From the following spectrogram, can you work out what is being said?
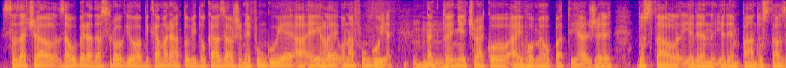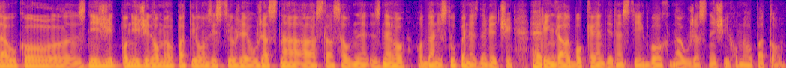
sa začal zaoberať astrológiou, aby kamarátovi dokázal, že nefunguje a ejhle, ona funguje. Mm-hmm. Tak to je niečo ako aj v homeopatia, že dostal, jeden, jeden pán dostal za úkol znižiť, ponížiť homeopatiu, on zistil, že je úžasná a stal sa od ne, z neho oddaný stúpenec, nevie, či Hering alebo Kent, jeden z tých dvoch najúžasnejších homeopatov.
